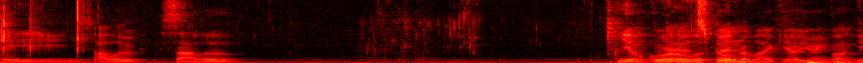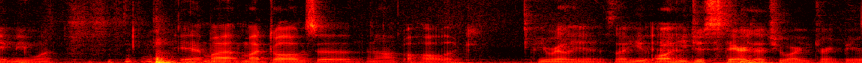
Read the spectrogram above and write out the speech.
Hey, Salute. salute. Yo, Gordo Yeah, looked been- over like, yo, you ain't gonna get me one. Yeah, my, my dog's a, an alcoholic. He really is. Like, he, Yeah. oh, he just stares at you while you drink beer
